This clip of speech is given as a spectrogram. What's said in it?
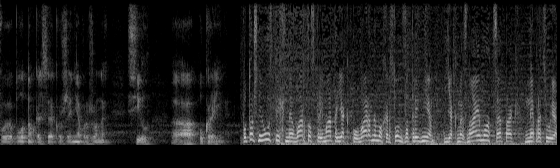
в плотном кольце окружения вооруженных сил а, Украины. Поточний успіх не варто сприймати як повернемо Херсон за три дні. Як ми знаємо, це так не працює.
